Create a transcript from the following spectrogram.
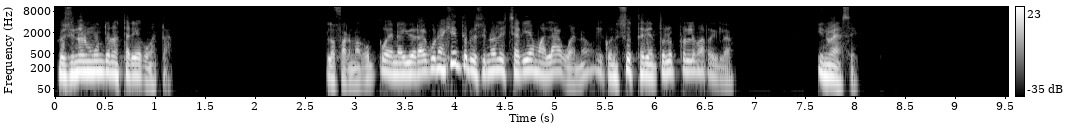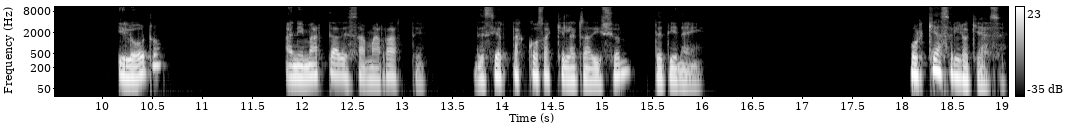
Porque si no, el mundo no estaría como está. Los fármacos pueden ayudar a alguna gente, pero si no, le echaríamos al agua, ¿no? Y con eso estarían todos los problemas arreglados. Y no es así. Y lo otro, animarte a desamarrarte de ciertas cosas que la tradición te tiene ahí. ¿Por qué haces lo que haces?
